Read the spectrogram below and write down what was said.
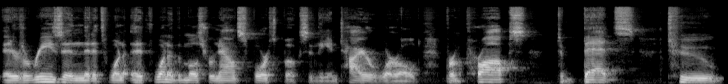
There's a reason that it's one it's one of the most renowned sports books in the entire world, from props to bets to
